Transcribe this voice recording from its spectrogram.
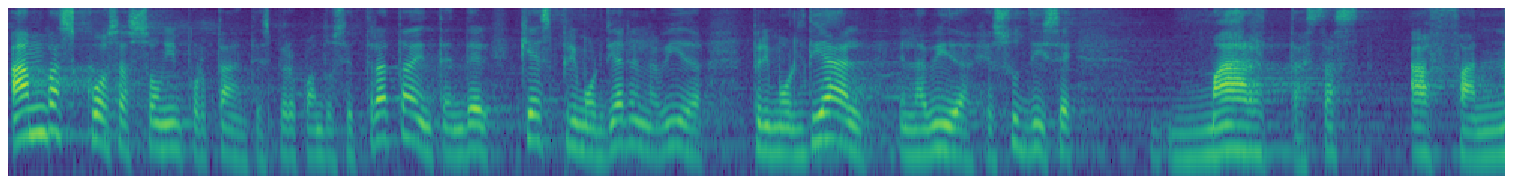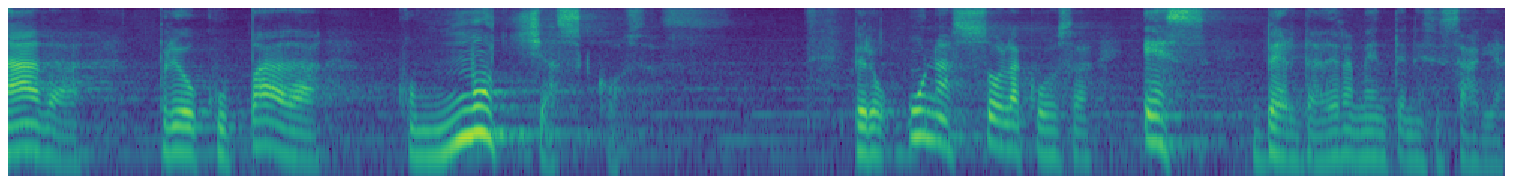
Ambas cosas son importantes, pero cuando se trata de entender qué es primordial en la vida, primordial en la vida, Jesús dice, Marta, estás afanada, preocupada con muchas cosas, pero una sola cosa es verdaderamente necesaria.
